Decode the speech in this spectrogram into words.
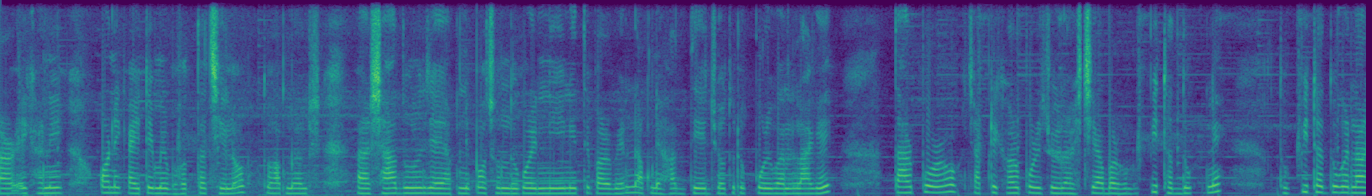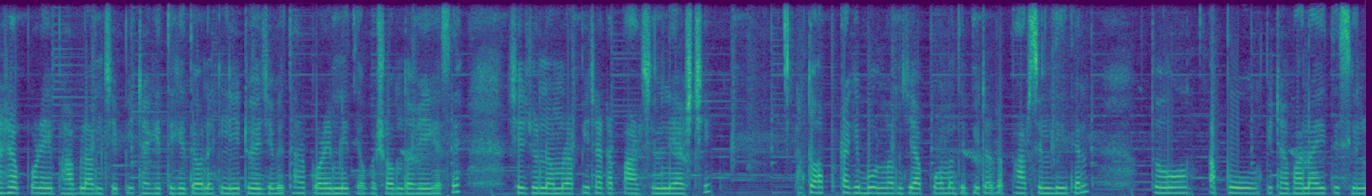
আর এখানে অনেক আইটেমের ভর্তা ছিল। তো আপনার স্বাদ অনুযায়ী আপনি পছন্দ করে নিয়ে নিতে পারবেন। আপনি হাত দিয়ে যতটুকু পরিমাণ লাগে। তারপরও চাপটি খাওয়ার পরে চলে আসছি আবার হলো পিঠার দোকানে। তো পিঠার দোকানে আসার পরে ভাবলাম যে পিঠা খেতে খেতে অনেক লেট হয়ে যাবে, তারপর এমনিতে আবার সন্ধ্যা হয়ে গেছে সেই জন্য আমরা পিঠাটা পার্সেল নিয়ে আসছি। তো আপুটাকে বললাম যে, আপু, আমাদের পিঠাটা পার্সেল দিয়ে দেন। তো আপু পিঠা বানাইতেছিল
